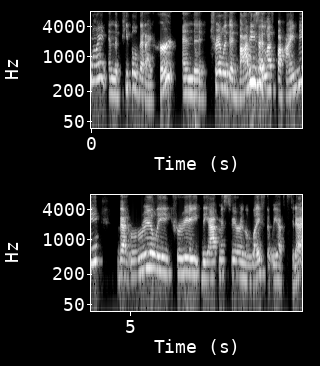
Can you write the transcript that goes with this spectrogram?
point and the people that I hurt and the trail of dead bodies I left behind me that really create the atmosphere and the life that we have today.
